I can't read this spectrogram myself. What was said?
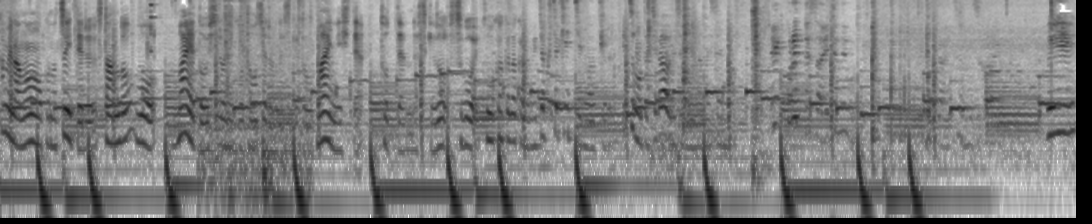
カメラのこのついてるスタンドを前と後ろにこう倒せるんですけど前にして撮ってるんですけどすごい。広角だからめちゃくちゃキッチンが映る。いつもと違うんですよみんな目線が。えこれってさ H&M えー。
